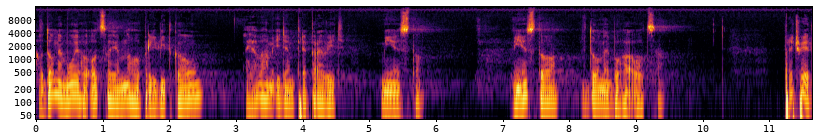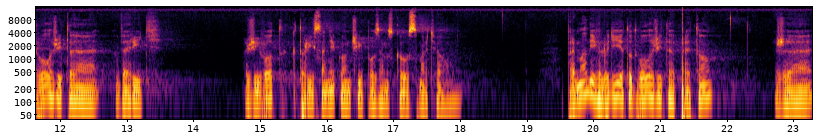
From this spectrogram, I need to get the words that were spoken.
V dome môjho otca je mnoho príbytkov a ja vám idem prepraviť miesto. Miesto v dome Boha Otca. Prečo je dôležité veriť v život, ktorý sa nekončí pozemskou smrťou? Pre mladých ľudí je to dôležité preto, že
